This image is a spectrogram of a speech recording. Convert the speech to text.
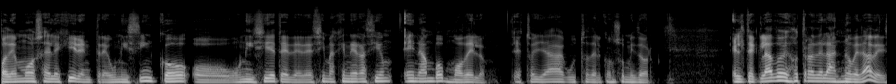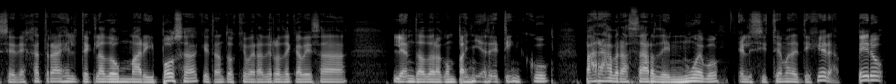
Podemos elegir entre un i5 o un i7 de décima generación en ambos modelos. Esto ya a gusto del consumidor. El teclado es otra de las novedades. Se deja atrás el teclado mariposa que tantos quebraderos de cabeza le han dado a la compañía de Tim Cook para abrazar de nuevo el sistema de tijera, pero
